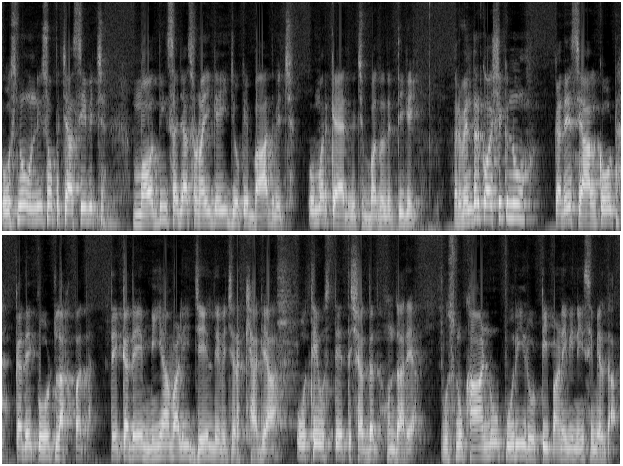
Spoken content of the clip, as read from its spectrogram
ਉਸ ਨੂੰ 1985 ਵਿੱਚ ਮੌਤ ਦੀ ਸਜ਼ਾ ਸੁਣਾਈ ਗਈ, ਜੋ ਕਿ ਬਾਅਦ ਵਿੱਚ ਉਮਰ ਕੈਦ ਵਿੱਚ ਬਦਲ ਦਿੱਤੀ ਗਈ। ਰਵਿੰਦਰ ਕੌਸ਼ਿਕ ਨੂੰ ਕਦੇ ਸਿਆਲਕੋਟ, ਕਦੇ ਕੋਟ ਲਖਪਤ। ਤੇ ਕਦੇ ਮੀਆਂ ਵਾਲੀ ਜੇਲ੍ਹ ਦੇ ਵਿੱਚ ਰੱਖਿਆ ਗਿਆ, ਉੱਥੇ ਉਸ ਤੇ ਤਸ਼ੱਦਦ ਹੁੰਦਾ ਰਿਹਾ। ਉਸ ਨੂੰ ਖਾਣ ਨੂੰ ਪੂਰੀ ਰੋਟੀ ਪਾਣੀ ਵੀ ਨਹੀਂ ਸੀ ਮਿਲਦਾ।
